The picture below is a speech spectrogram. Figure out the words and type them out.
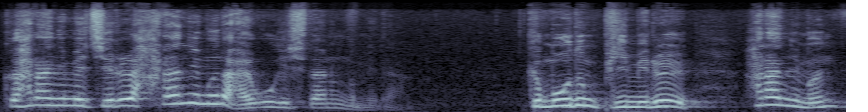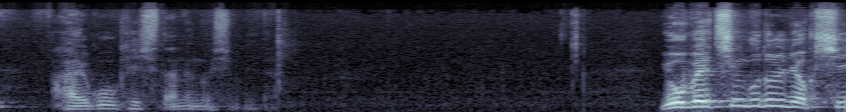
그 하나님의 지혜를 하나님은 알고 계시다는 겁니다. 그 모든 비밀을 하나님은 알고 계시다는 것입니다. 욥의 친구들 역시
